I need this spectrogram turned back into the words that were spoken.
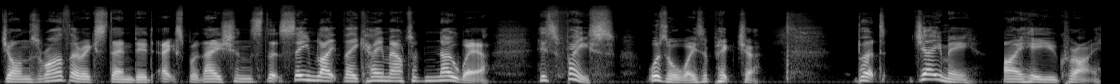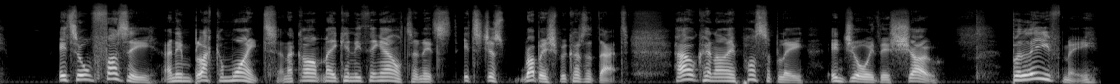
John's rather extended explanations that seemed like they came out of nowhere. His face was always a picture. But Jamie, I hear you cry. It's all fuzzy and in black and white, and I can't make anything out, and it's it's just rubbish because of that. How can I possibly enjoy this show? Believe me,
